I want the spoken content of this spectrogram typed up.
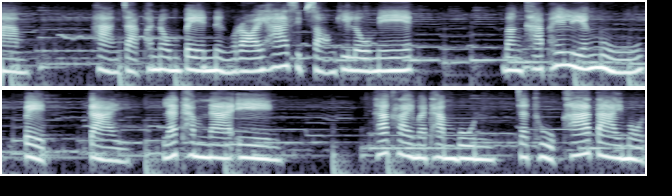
าม ห่างจากพนมเปญ152 กิโลเมตร บังคับให้เลี้ยงหมู เป็ด ไก่ และทำนาเอง ถ้าใครมาทำบุญจะถูกฆ่าตายหมด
